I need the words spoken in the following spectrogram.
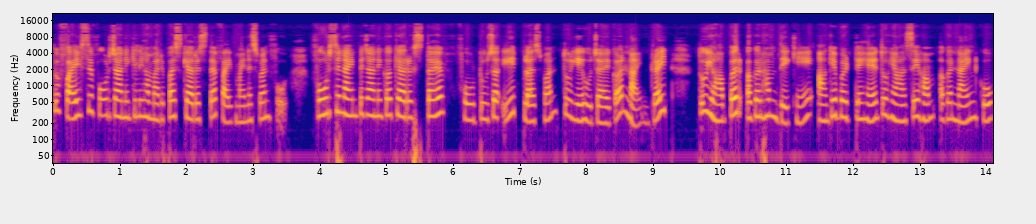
तो फाइव से फोर जाने के लिए हमारे पास क्या रास्ता है five minus one four four से नाइन पे जाने का क्या रास्ता है फोर टू सा एट प्लस वन तो ये हो जाएगा नाइन राइट तो यहाँ पर अगर हम देखें, आगे बढ़ते हैं तो यहाँ से हम अगर नाइन को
